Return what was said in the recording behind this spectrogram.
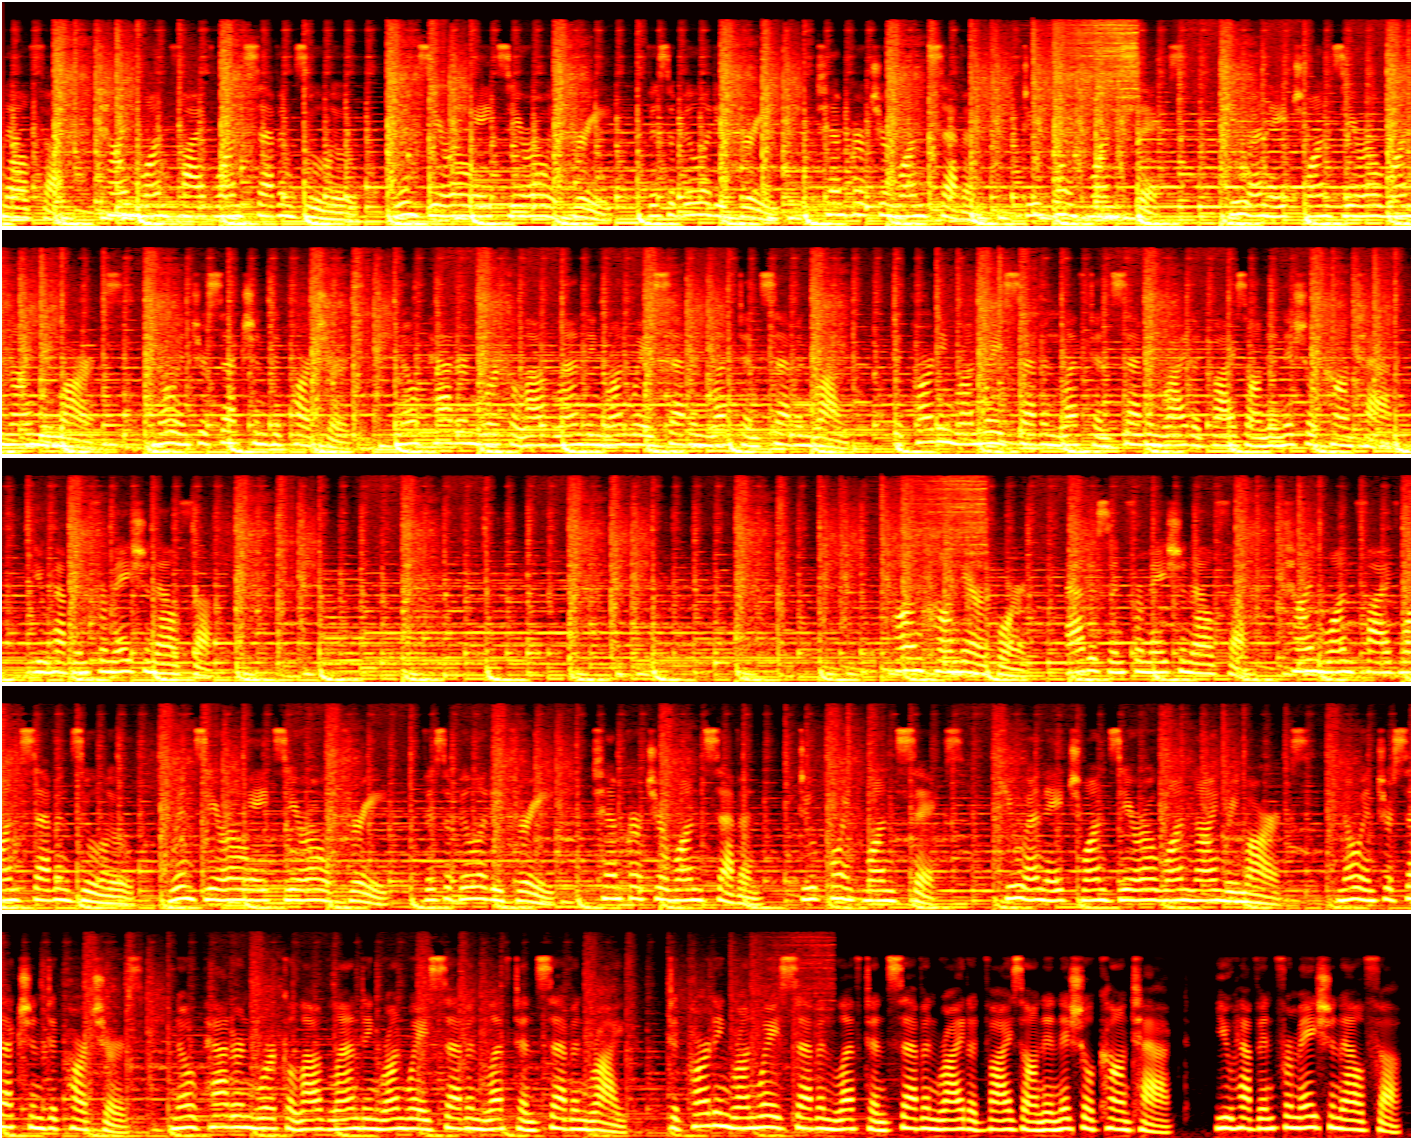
Information Alpha, time 1517 Zulu, wind 080 at 3, visibility 3, temperature 17, dew point 16, QNH 1019 remarks, no intersection departures, no pattern work allowed. Landing runway 7 left and 7 right, departing runway 7 left and 7 right. Advise on initial contact, you have information Alpha. Hong Kong Airport, Addis Information Alpha, time 1517 Zulu, wind 080 at 3, visibility 3, temperature 17, dew point 16, QNH 1019 remarks, no intersection departures, no pattern work allowed. Landing runway 7 left and 7 right, departing runway 7 left and 7 right. Advise on initial contact, you have information Alpha.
